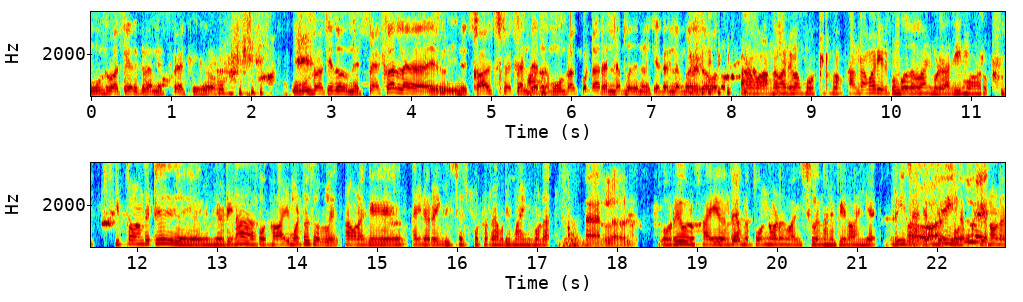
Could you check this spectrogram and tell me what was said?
மூணு ரூபாய்க்கே இருக்கிற நெட் பேக் மூணு ரூபாய்க்கு ஏதோ நெட் பேக்கா இல்ல இது கால்ஸ் பேக்கான்னு தெரியல. மூணு ரூபாய்க்கு போட்டா ரெண்டு ஐம்பது நினைக்கிறேன். ரெண்டு ஐம்பது ஏதோ வரும். ஆமா அந்த மாதிரி எல்லாம் போட்டுருக்கோம். அந்த மாதிரி இருக்கும் போதெல்லாம் இப்படி அதிகமா வரும். இப்ப வந்துட்டு எப்படின்னா ஒரு ஹாய் மட்டும் சொல்லு. நான் உனக்கு ஐநூறு ரூபாய்க்கு ரீசார்ஜ் போட்டுறேன் அப்படிமா போல. வேற ஒரே ஒரு ஹாய் வந்து அந்த பொண்ணோட வாய்ஸ்ல இருந்து அனுப்பிடுவாங்க. ரீசார்ஜ் வந்து இந்த. பையனோட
